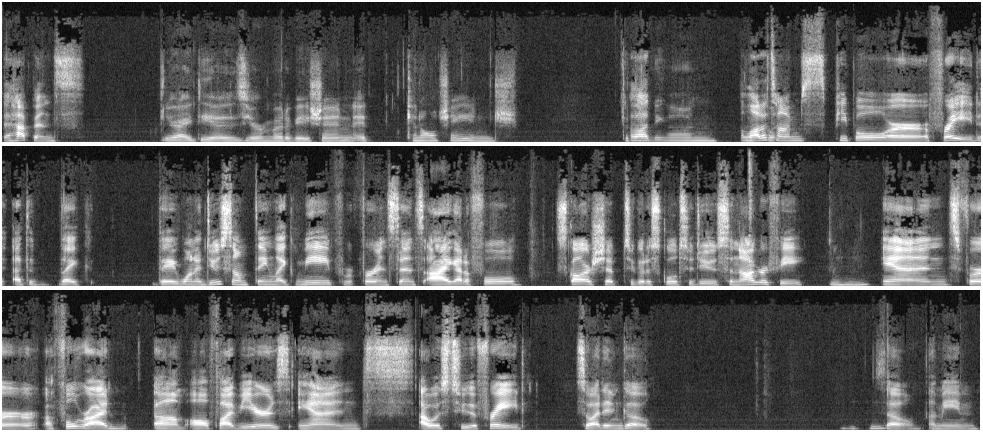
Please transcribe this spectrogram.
it happens. Your ideas, your motivation, it can all change lot- depending on A lot of times, people are afraid at the like, they want to do something. Like me, for for instance, I got a full scholarship to go to school to do sonography. Mhm. and for a full ride um, all five years and i was too afraid so i didn't go so i mean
